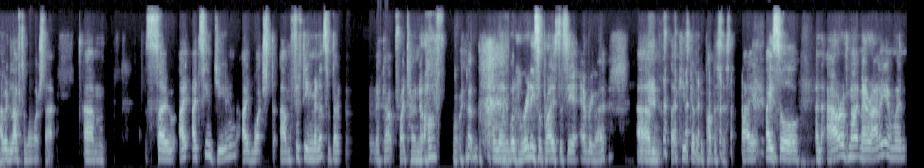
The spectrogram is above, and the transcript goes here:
I Mhm. would love to watch that. Um, so I, I'd seen Dune. I'd watched um, 15 minutes of Don't look up, so I turned it off, and then was really surprised to see it everywhere. Um, like he's got a good publicist. I I saw an hour of Nightmare Alley and went,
